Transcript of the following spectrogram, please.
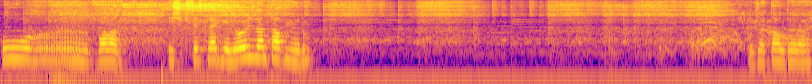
Hurr falan. Değişik sesler geliyor. O yüzden takmıyorum. Hoca daldılar.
